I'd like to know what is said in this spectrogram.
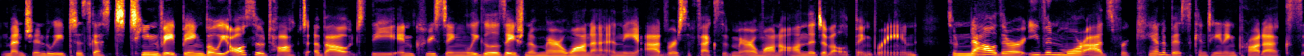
mentioned, we discussed teen vaping, but we also talked about the increasing legalization of marijuana and the adverse effects of marijuana on the developing brain. So, now there are even more ads for cannabis containing products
